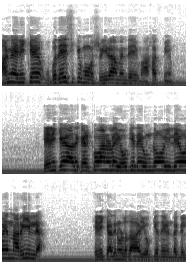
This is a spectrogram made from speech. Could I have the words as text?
അങ്ങ് എനിക്ക് ഉപദേശിക്കുമോ ശ്രീരാമന്റെ മഹാത്മ്യം? എനിക്ക് അത് കേൾക്കുവാനുള്ള യോഗ്യതയുണ്ടോ ഇല്ലയോ എന്നറിയില്ല. എനിക്ക് ആ യോഗ്യതയുണ്ടെങ്കിൽ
